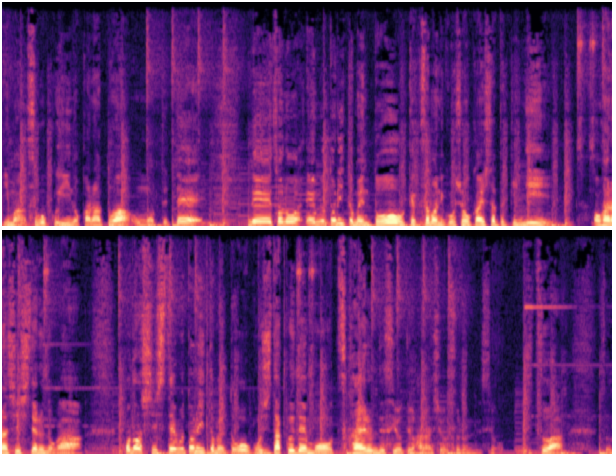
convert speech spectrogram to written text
今すごくいいのかなとは思っててでその M トリートメントをお客様にご紹介した時にお話ししてるのがこのシステムトリートメントをご自宅でも使えるんですよという話をするんですよ。実はその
